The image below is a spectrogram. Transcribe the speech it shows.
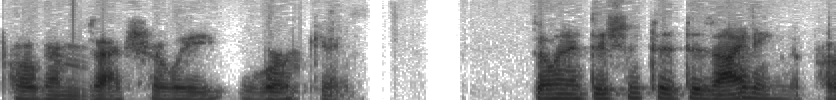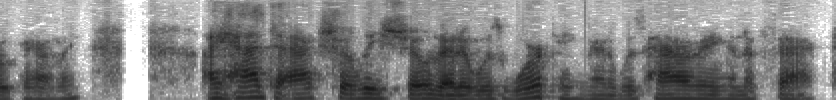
program is actually working. So in addition to designing the programming, I had to actually show that it was working, that it was having an effect.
